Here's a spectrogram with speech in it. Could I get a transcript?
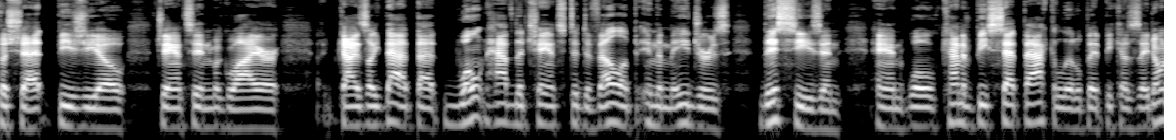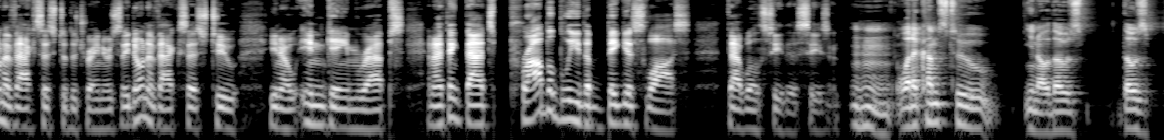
Bichette, Biggio, Jansen, McGuire, guys like that that won't have the chance to develop in the majors this season and will kind of be set back a little bit because they don't have access to the trainers. They don't have access to you know in-game reps. And i think that's probably the biggest loss that we'll see this season. Mm-hmm. when it comes to you know those those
